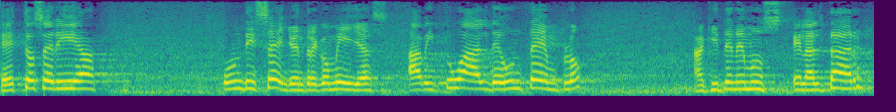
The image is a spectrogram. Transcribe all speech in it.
Esto sería un diseño, entre comillas, habitual de un templo. Aquí tenemos el altar,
